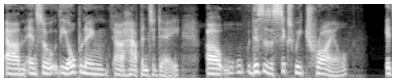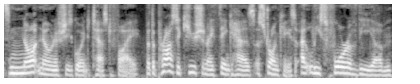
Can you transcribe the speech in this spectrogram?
Um, and so the opening uh, happened today. Uh, this is a six week trial. It's not known if she's going to testify, but the prosecution, I think, has a strong case. At least four of the um,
